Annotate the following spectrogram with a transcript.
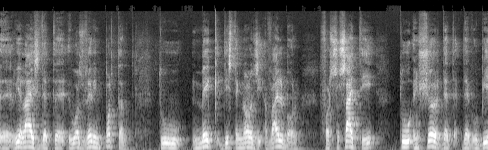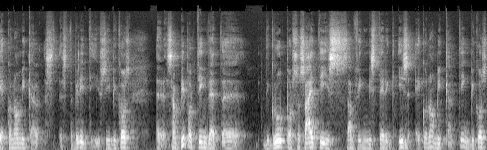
uh, realized that uh, it was very important to make this technology available for society to ensure that there will be economical stability. You see, because uh, some people think that uh, the group or society is something mysterious, is economical thing because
